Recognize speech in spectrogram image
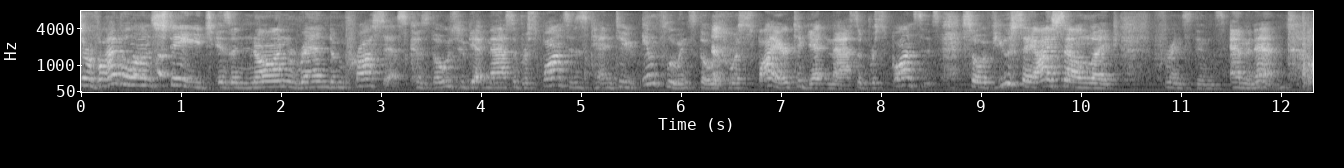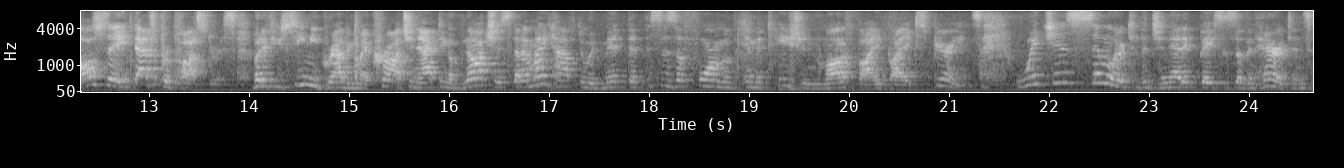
survival on stage is a non-random process because those who get massive responses tend to influence those who aspire to get massive responses. So if you say I sound like for instance, Eminem, I'll say, that's preposterous. But if you see me grabbing my crotch and acting obnoxious, then I might have to admit that this is a form of imitation modified by experience, which is similar to the genetic basis of inheritance,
